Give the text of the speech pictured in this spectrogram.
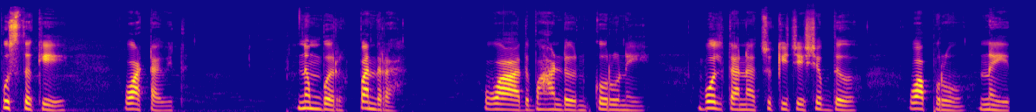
पुस्तके वाटावीत. नंबर पंधरा. वाद भांडण करू नये. बोलताना चुकीचे शब्द वापरू नयेत.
